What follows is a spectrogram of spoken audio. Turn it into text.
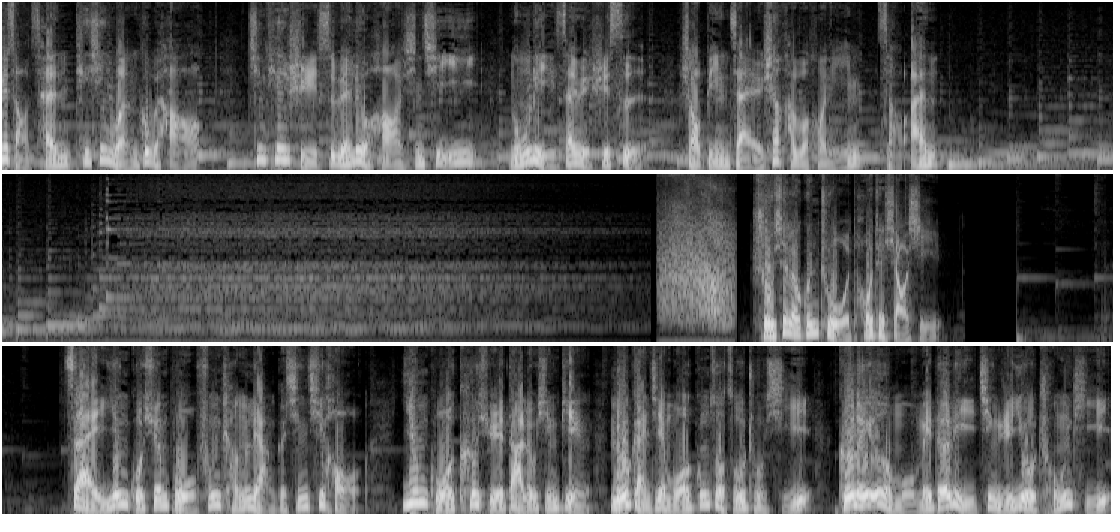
吃早餐，听新闻。各位好，今天是四月六号，星期一，农历三月十四。邵兵在上海问候您，早安。首先来关注头条消息。在英国宣布封城两个星期后，英国科学大流行病流感建模工作组主席格雷厄姆·梅德利近日又重提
